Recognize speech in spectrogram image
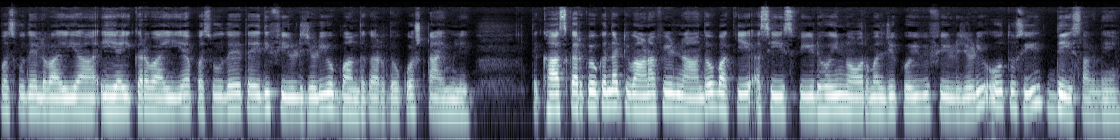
ਪਸ਼ੂ ਦੇ ਲਵਾਈ ਆ ਏਆਈ ਕਰਵਾਈ ਆ ਪਸ਼ੂ ਦੇ ਤੇ ਇਹਦੀ ਫੀਡ ਜਿਹੜੀ ਉਹ ਬੰਦ ਕਰ ਦਿਓ ਕੁਛ ਟਾਈਮ ਲਈ। ਤੇ ਖਾਸ ਕਰਕੇ ਉਹ ਕਹਿੰਦਾ ਟਿਵਾਣਾ ਫੀਡ ਨਾ ਦਿਓ, ਬਾਕੀ ਅਸੀਸ ਫੀਡ ਹੋਈ ਨੋਰਮਲ ਜੀ ਕੋਈ ਵੀ ਫੀਡ ਜਿਹੜੀ ਉਹ ਤੁਸੀਂ ਦੇ ਸਕਦੇ ਆ।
